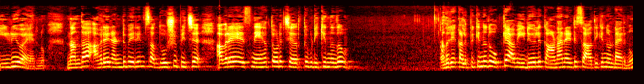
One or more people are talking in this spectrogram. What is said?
വീഡിയോ ആയിരുന്നു. നന്ദ അവരെ രണ്ടുപേരെയും സന്തോഷിപ്പിച്ച് അവരെ സ്നേഹത്തോടെ ചേർത്ത് പിടിക്കുന്നതും അവരെ കളിപ്പിക്കുന്നതും ഒക്കെ ആ വീഡിയോയിൽ കാണാനായിട്ട് സാധിക്കുന്നുണ്ടായിരുന്നു.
